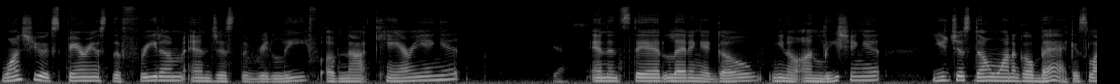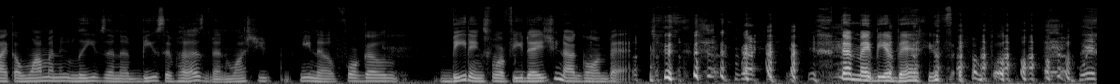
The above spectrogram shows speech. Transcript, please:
once you experience the freedom and just the relief of not carrying it Yes. and instead letting it go, you know, unleashing it, you just don't want to go back. It's like a woman who leaves an abusive husband. Once you, you know, forego beatings for a few days, you're not going back. right. That may be a bad example. we,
